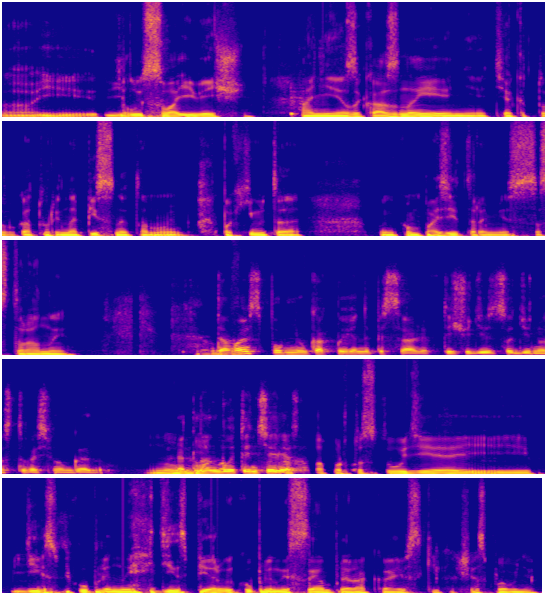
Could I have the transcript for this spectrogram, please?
э, и делают свои вещи, а не заказные, не те, кто, которые написаны там по каким-то композиторами со стороны. Давай вспомним, как мы ее написали в 1998 году. Ну, Это нам будет интересно. Порто студия и единственный купленный, единственный первый купленный сэмплер Акаевский, как сейчас помню.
